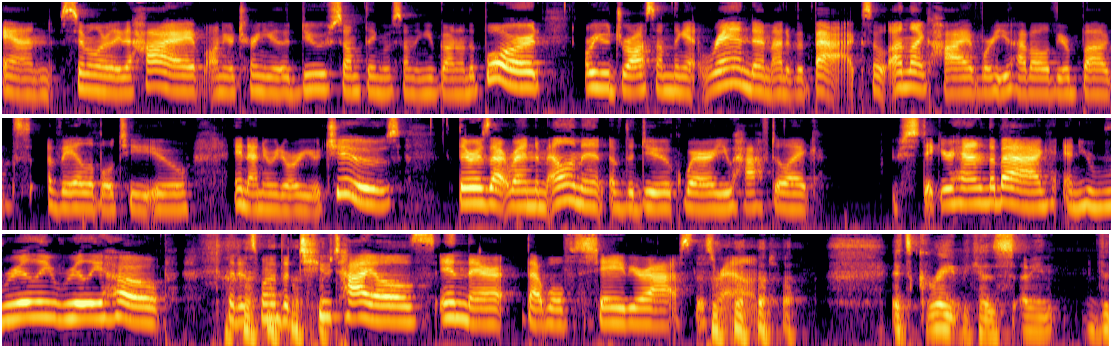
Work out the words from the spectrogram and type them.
and similarly to Hive, on your turn you either do something with something you've got on the board, or you draw something at random out of a bag. So unlike Hive, where you have all of your bugs available to you in any order you choose, there is that random element of the Duke where you have to like you stick your hand in the bag and you really, really hope that it's one of the two tiles in there that will save your ass this round. It's great because I mean the,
